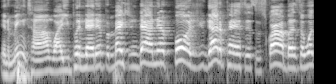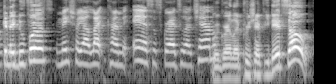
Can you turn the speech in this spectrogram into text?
in the meantime, while you putting that information down there for us, you gotta pass the subscribe button. So what can they do for us? Make sure y'all like, comment, and subscribe to our channel. We greatly appreciate if you did so.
